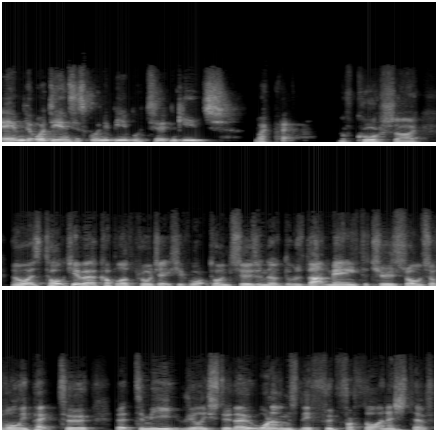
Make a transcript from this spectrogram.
um, the audience is going to be able to engage with it. Of course, I. Now, I want to talk to you about a couple of projects you've worked on, Susan. There, there, was that many to choose from, so I've only picked two that to me really stood out. One of them is the Food for Thought initiative.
